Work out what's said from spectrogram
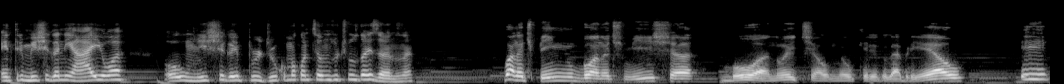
entre Michigan e Iowa, ou Michigan e Purdue, como aconteceu nos últimos dois anos, né? Boa noite, Pinho. Boa noite, Misha. Boa noite ao meu querido Gabriel. E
